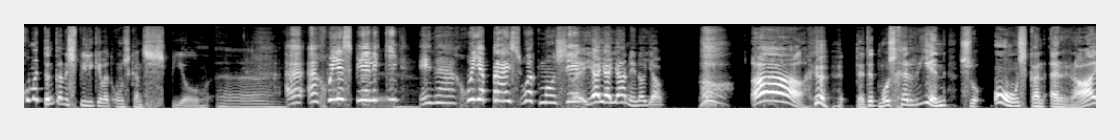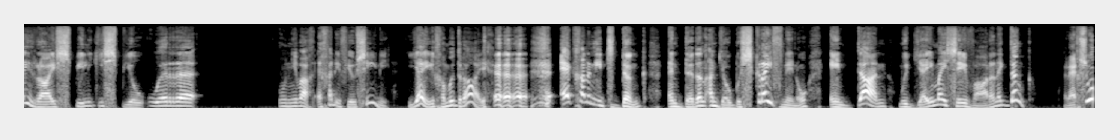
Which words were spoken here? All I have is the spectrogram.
Kom ek dink aan 'n speletjie wat ons kan speel. Uh 'n 'n goeie speletjie en 'n goeie prys ook, Moshe. uh, Ja, ja, ja, nee, nou ja. Ah, dit het mos gereën, so ons kan 'n raai raai speletjie speel oor 'n uh, O nee, wag, ek gaan nie vir jou sê nie. Jy gaan moet raai. ek gaan aan iets dink en dit dan aan jou beskryf, Neno, en dan moet jy my sê waaraan ek dink. Reg so?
